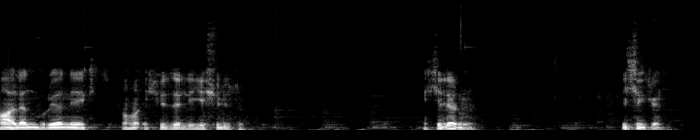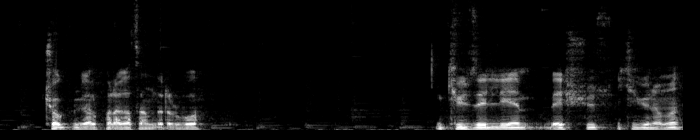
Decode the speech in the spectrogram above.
Halen buraya ne ek... Aha 250 yeşil üzüm. Ekilir mi? 2 gün. Çok güzel para kazandırır bu. 250'ye 500 2 gün ama.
